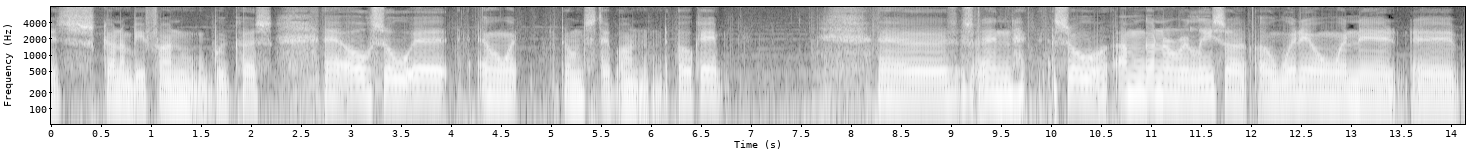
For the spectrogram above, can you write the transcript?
it's gonna be fun because uh, also uh, uh, don't step on okay. Uh, and so I'm gonna release a, a video when it uh,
